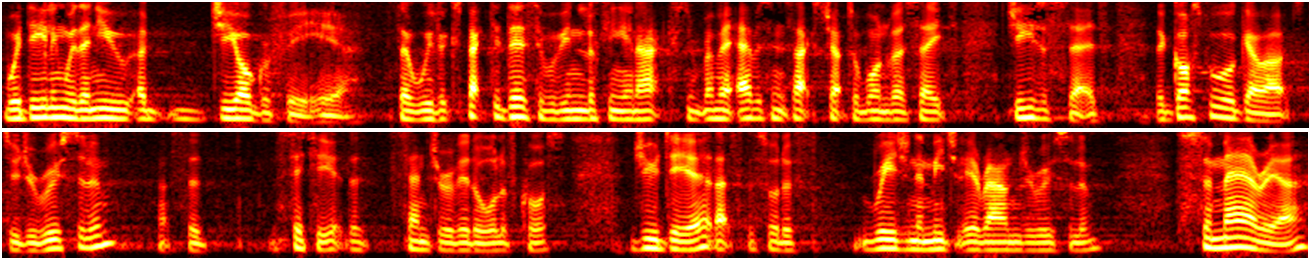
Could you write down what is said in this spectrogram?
we're dealing with a new uh, geography here. So we've expected this, we've been looking in Acts. Remember, ever since Acts chapter 1, verse 8, Jesus said, the gospel will go out to Jerusalem, that's the city at the center of it all, of course. Judea, that's the sort of region immediately around Jerusalem. Samaria,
